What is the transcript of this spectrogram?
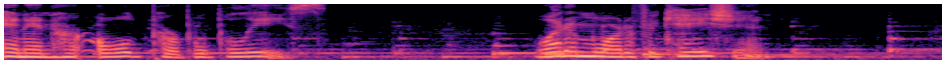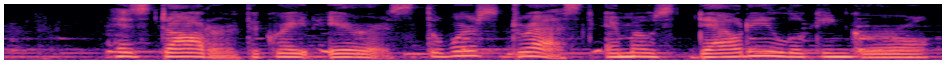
and in her old purple pelisse. What a mortification! His daughter, the great heiress, the worst dressed and most dowdy looking girl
